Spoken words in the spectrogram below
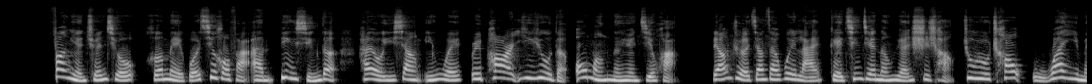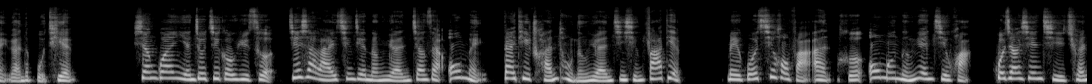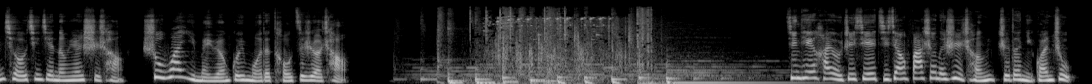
放眼全球，和美国气候法案并行的，还有一项名为 Repower EU 的欧盟能源计划。两者将在未来给清洁能源市场注入超五万亿美元的补贴。相关研究机构预测，接下来清洁能源将在欧美代替传统能源进行发电。美国气候法案和欧盟能源计划或将掀起全球清洁能源市场数万亿美元规模的投资热潮。今天还有这些即将发生的日程值得你关注。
